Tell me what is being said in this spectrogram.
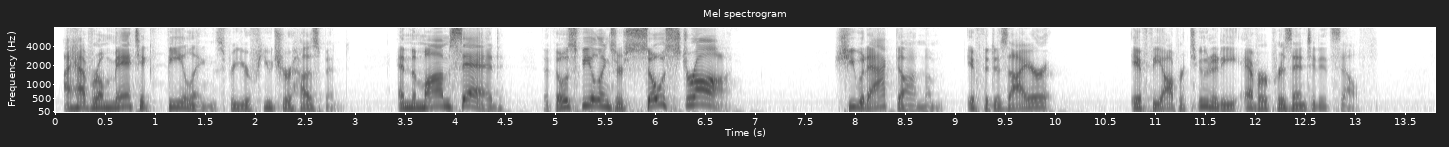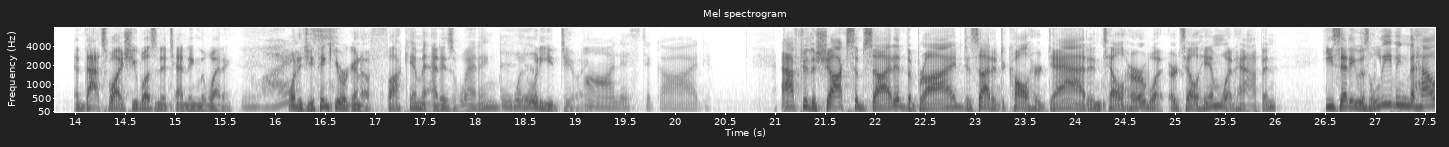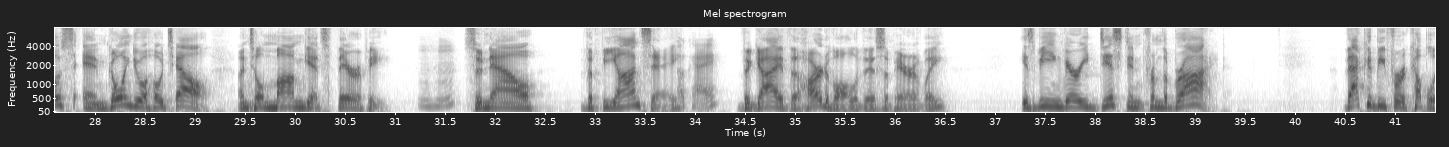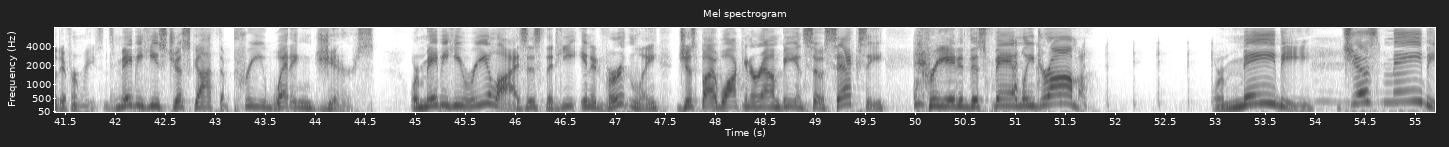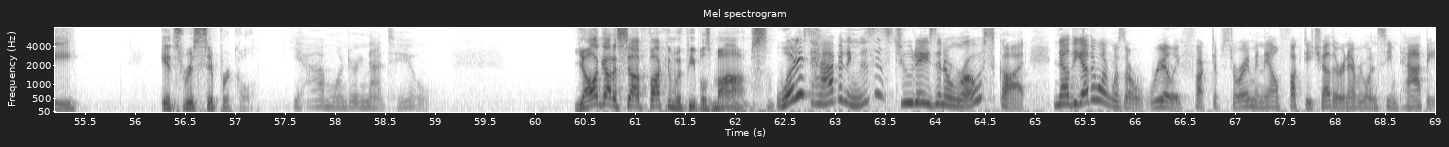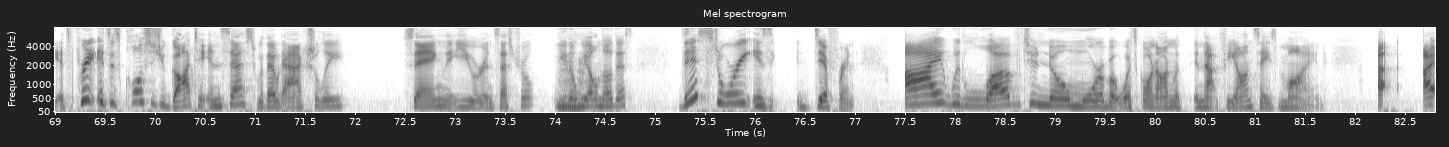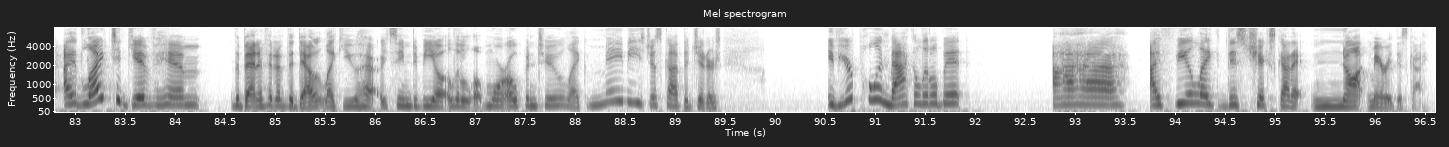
I have romantic feelings for your future husband. And the mom said that those feelings are so strong, she would act on them if the desire, if the opportunity ever presented itself. And that's why she wasn't attending the wedding. What? What did you think you were going to fuck him at his wedding? What, what are you doing? Honest to God. After the shock subsided, the bride decided to call her dad and tell her what or tell him what happened. He said he was leaving the house and going to a hotel until mom gets therapy. Mhm. So now the fiance, Okay. the guy at the heart of all of this apparently, is being very distant from the bride. That could be for a couple of different reasons. Mm-hmm. Maybe he's just got the pre-wedding jitters. Or maybe he realizes that he inadvertently, just by walking around being so sexy, created this family drama. Or maybe, just maybe, it's reciprocal. Yeah, I'm wondering that too. Y'all got to stop fucking with people's moms. What is happening? This is two days in a row, Scott. Now the other one was a really fucked up story. I mean, they all fucked each other and everyone seemed happy. It's pretty. It's as close as you got to incest without actually saying that you were ancestral. You know, we mm-hmm. all know this. This story is different. I would love to know more about what's going on with in that fiance's mind. I, I I'd like to give him the benefit of the doubt, like you ha- seem to be a little more open to. Like maybe he's just got the jitters. If you're pulling back a little bit, uh, I feel like this chick's got to not marry this guy.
